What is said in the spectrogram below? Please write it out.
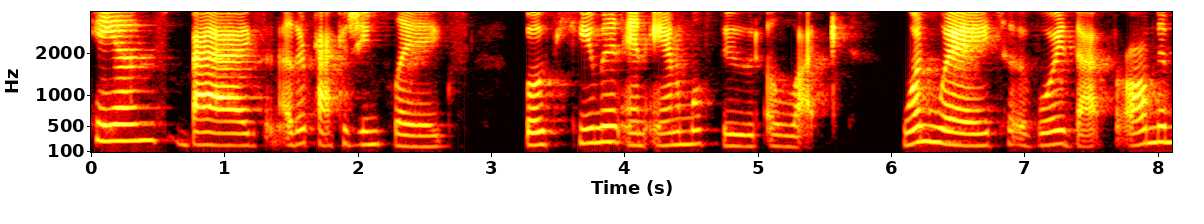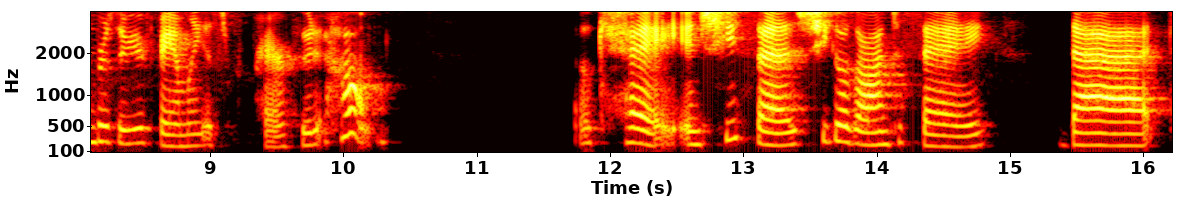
Cans, bags, and other packaging plagues both human and animal food alike. One way to avoid that for all members of your family is to prepare food at home. Okay, and she says, she goes on to say that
